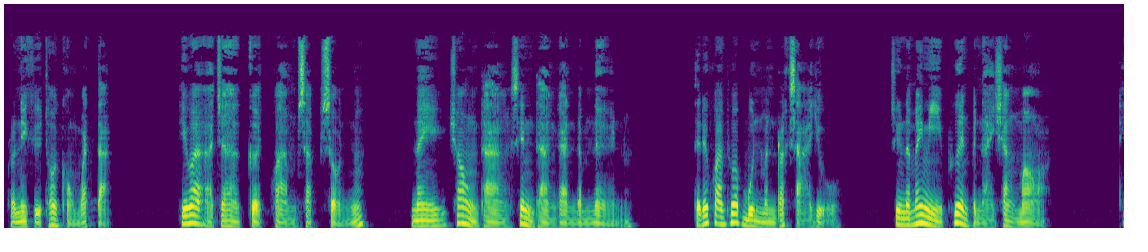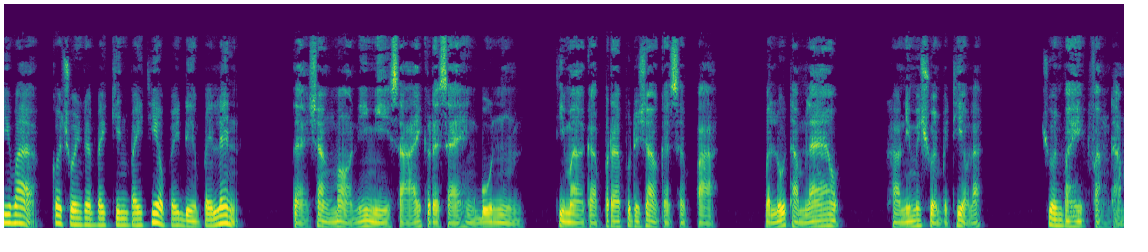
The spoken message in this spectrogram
เพราะนี่คือโทษของวัตตะที่ว่าอาจจะเกิดความสับสนในช่องทางเส้นทางการดำเนิน แต่ด้วยความที่ว่าบุญมันรักษาอยู่ จึงทำให้มีเพื่อนเป็นนายช่างหม้อที่ว่าก็ชวนกันไปกินไปเที่ยวไปดื่มไปเล่น แต่ช่างหม้อนี้มีสายกระแสแห่งบุญ ที่มากับพระพุทธเจ้ากัสปะ บรรลุธรรมแล้ว คราวนี้ไม่ชวนไปเที่ยวละชวนไปฟังธรรม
